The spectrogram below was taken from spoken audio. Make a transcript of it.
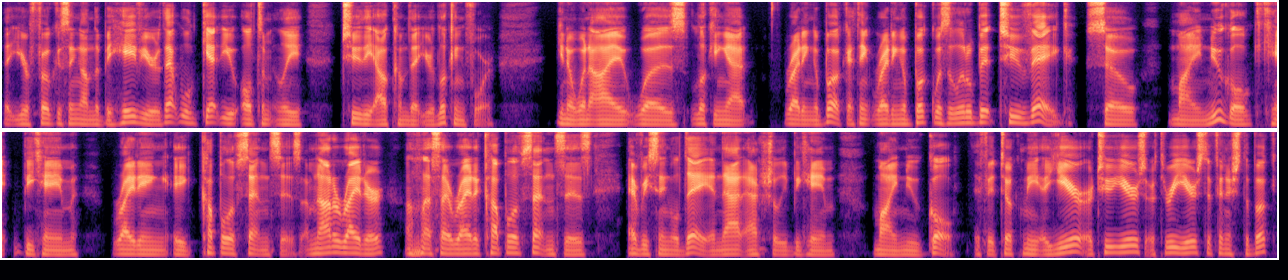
that you're focusing on the behavior that will get you ultimately to the outcome that you're looking for. You know, when I was looking at writing a book, I think writing a book was a little bit too vague. So my new goal became writing a couple of sentences. I'm not a writer unless I write a couple of sentences every single day. And that actually became my new goal. If it took me a year or two years or three years to finish the book,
